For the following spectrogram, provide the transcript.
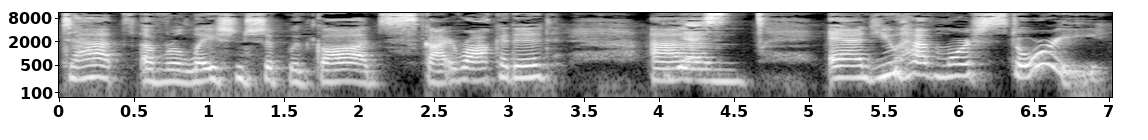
depth of relationship with God skyrocketed. Um, yes. And you have more story.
